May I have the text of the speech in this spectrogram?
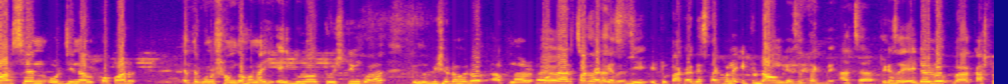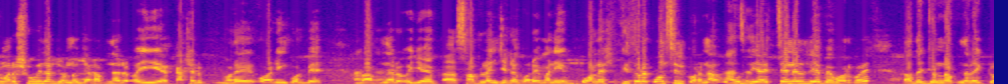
পার্সেন্ট অরিজিনাল কপার এতে কোনো সন্দেহ নাই। এইগুলো টুইস্টিং করা কিন্তু বিষয়টা হলো আপনার পাকা গ্যাস জি একটু পাকা গ্যাস থাকবে না একটু ডাউন গ্যাসে থাকবে। আচ্ছা। ঠিক আছে এটা হলো কাস্টমারের সুবিধার জন্য যারা আপনার ওই কাঠের ঘরে ওয়ারিং করবে বা আচ্ছা। আপনার ওই যে সাবলাইন যেটা করে মানে ওয়ালের ভিতরে কনসিল করে না উপর আচ্ছা, দিয়ে চ্যানেল দিয়ে ব্যবহার করে তাদের জন্য আপনারা একটু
